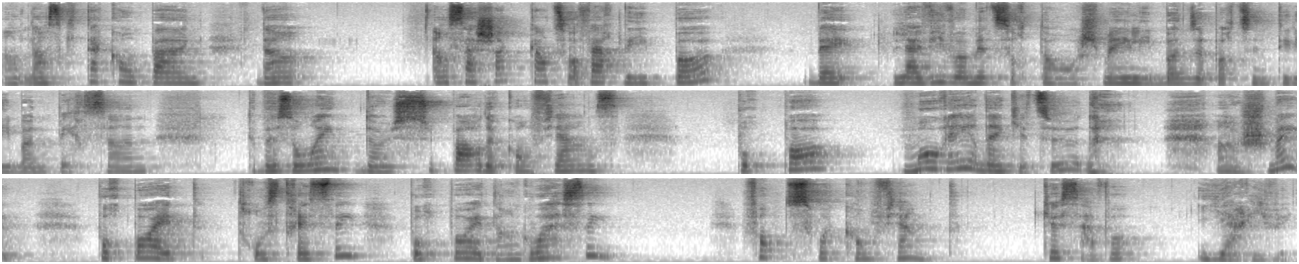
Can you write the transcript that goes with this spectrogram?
dans ce qui t'accompagne, en sachant que quand tu vas faire des pas, ben la vie va mettre sur ton chemin les bonnes opportunités, les bonnes personnes. Tu as besoin d'un support de confiance pour pas mourir d'inquiétude en chemin, pour pas être trop stressé, pour pas être angoissé. Faut que tu sois confiante que ça va y arriver.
